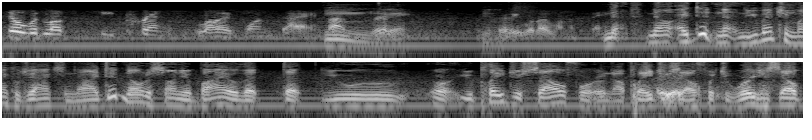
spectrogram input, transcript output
still would love to see Prince live one day. That's Mm, really, really what I want to see. Now, now I did. Now, you mentioned Michael Jackson. Now I did notice on your bio that that you were, or you played yourself, or not played yourself, but you were yourself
